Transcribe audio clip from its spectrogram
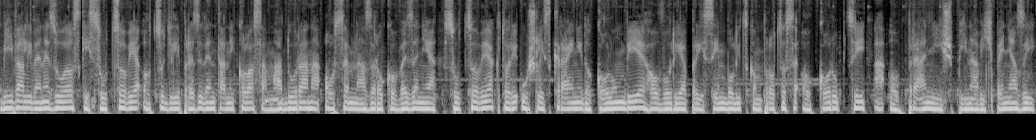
Bývalí venezuelskí sudcovia odsudili prezidenta Nikolasa Madura na 18 rokov väzenia. Sudcovia, ktorí ušli z krajiny do Kolumbie, hovoria pri symbolickom procese o korupcii a o praní špinavých peňazí.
